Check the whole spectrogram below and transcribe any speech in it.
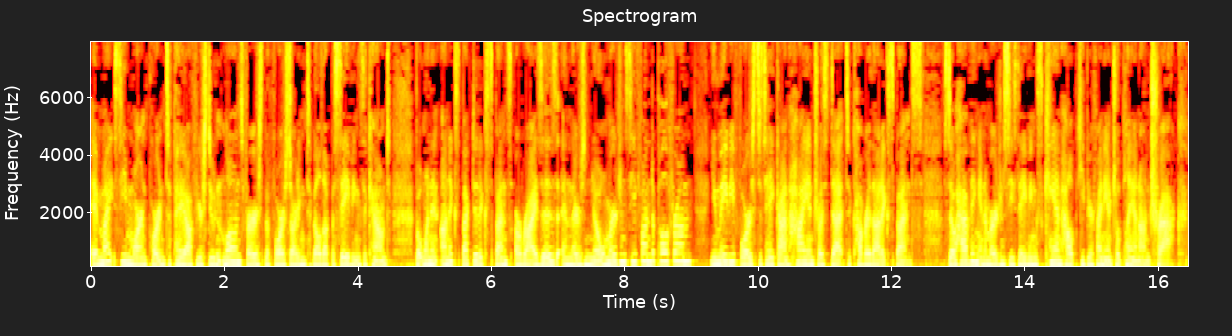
It might seem more important to pay off your student loans first before starting to build up a savings account, but when an unexpected expense arises and there's no emergency fund to pull from, you may be forced to take on high interest debt to cover that expense. So having an emergency savings can help keep your financial plan on track.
